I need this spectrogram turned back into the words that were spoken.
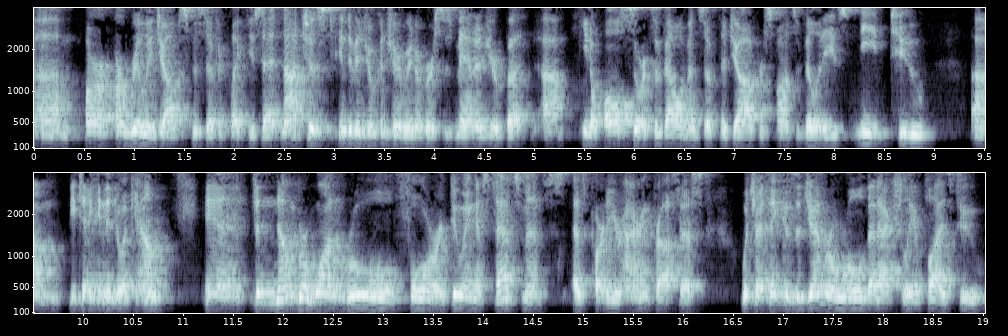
um, are, are really job specific, like you said, not just individual contributor versus manager, but um, you know all sorts of elements of the job responsibilities need to um, be taken into account. And the number one rule for doing assessments as part of your hiring process, which I think is a general rule that actually applies to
